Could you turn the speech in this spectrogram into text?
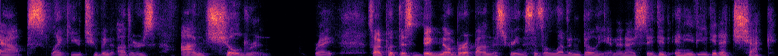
apps like YouTube and others on children right? So I put this big number up on the screen that says 11 billion. And I say, did any of you get a check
